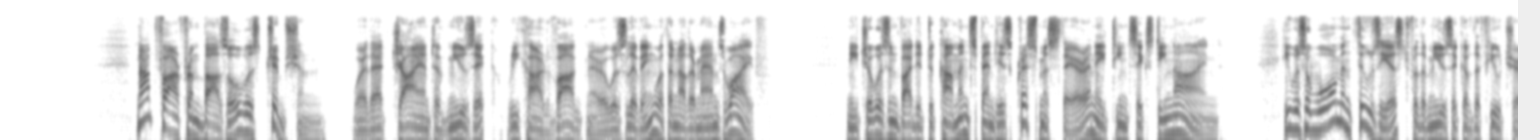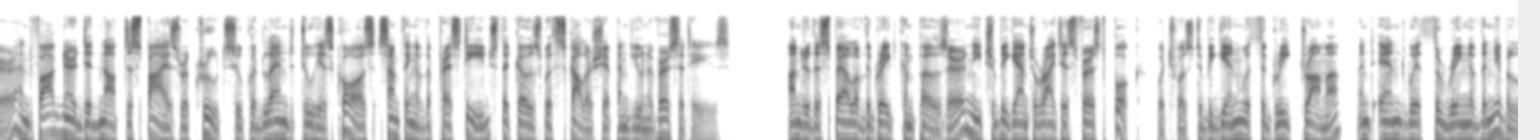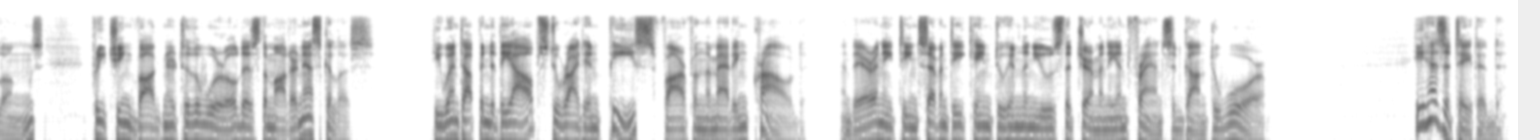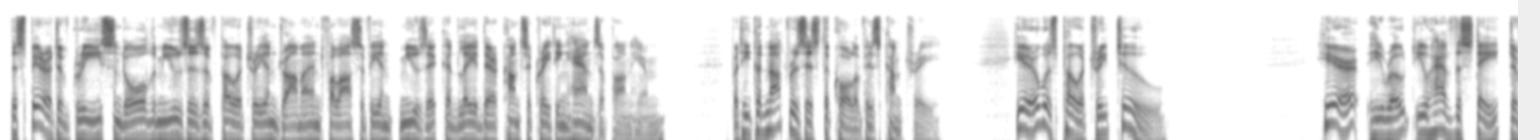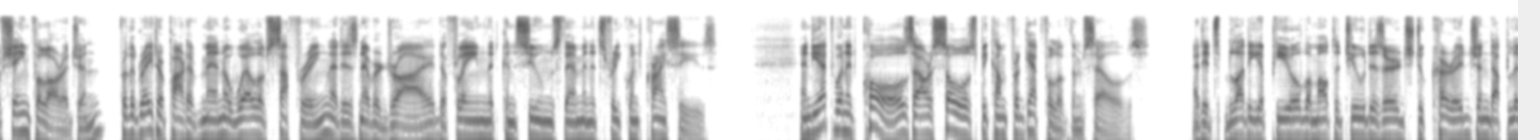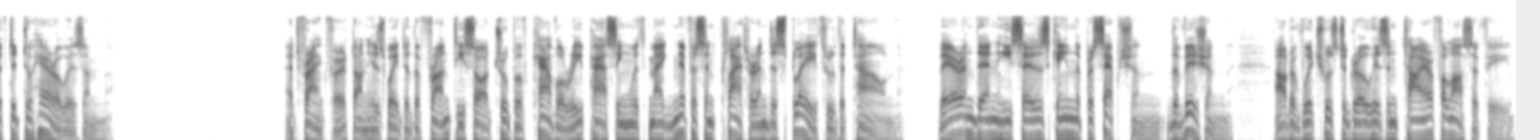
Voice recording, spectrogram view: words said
Not far from Basel was Tribschen, where that giant of music, Richard Wagner, was living with another man's wife. Nietzsche was invited to come and spend his Christmas there in 1869. He was a warm enthusiast for the music of the future, and Wagner did not despise recruits who could lend to his cause something of the prestige that goes with scholarship and universities. Under the spell of the great composer, Nietzsche began to write his first book, which was to begin with the Greek drama and end with The Ring of the Nibelungs, preaching Wagner to the world as the modern Aeschylus. He went up into the Alps to write in peace, far from the madding crowd and there in 1870 came to him the news that Germany and France had gone to war. He hesitated. The spirit of Greece and all the muses of poetry and drama and philosophy and music had laid their consecrating hands upon him. But he could not resist the call of his country. Here was poetry, too. Here, he wrote, you have the state, of shameful origin, for the greater part of men a well of suffering that is never dried, a flame that consumes them in its frequent crises and yet when it calls, our souls become forgetful of themselves. At its bloody appeal, the multitude is urged to courage and uplifted to heroism. At Frankfurt, on his way to the front, he saw a troop of cavalry passing with magnificent clatter and display through the town. There and then, he says, came the perception, the vision, out of which was to grow his entire philosophy.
